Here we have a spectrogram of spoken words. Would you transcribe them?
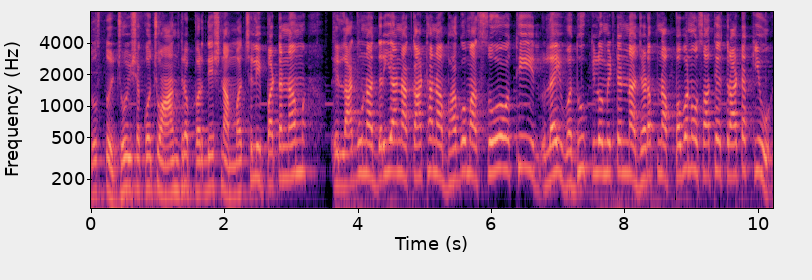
દોસ્તો જોઈ શકો છો, આંધ્રપ્રદેશના મછલીપટ્ટનમ એ લાગુના દરિયાના કાંઠાના ભાગોમાં સોથી લઈ વધુ કિલોમીટરના ઝડપના પવનો સાથે ત્રાટક્યું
